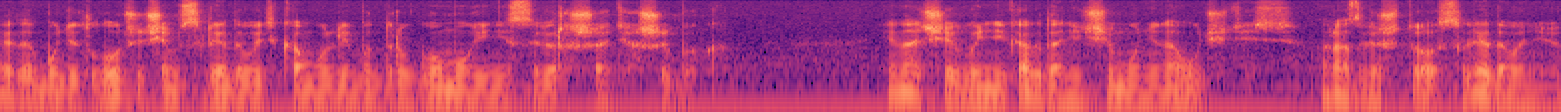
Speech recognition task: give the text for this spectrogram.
это будет лучше, чем следовать кому-либо другому и не совершать ошибок. Иначе вы никогда ничему не научитесь, разве что следованию,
